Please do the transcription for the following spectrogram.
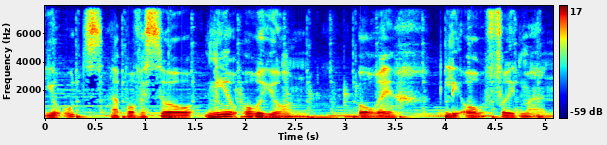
ייעוץ הפרופסור ניר אוריון, עורך ליאור פרידמן.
